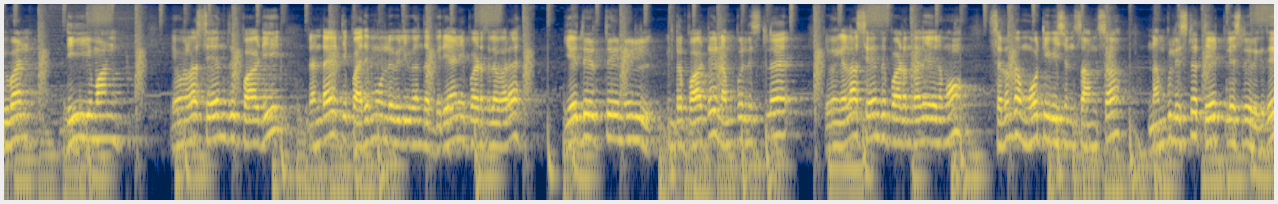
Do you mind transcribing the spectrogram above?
யுவன் டி இமான் இவங்கெல்லாம் சேர்ந்து பாடி ரெண்டாயிரத்தி பதிமூணில் வெளிவந்த பிரியாணி படத்தில் வர எதிர்த்து நில் என்ற பாட்டு நம்ம லிஸ்ட்டில் இவங்க எல்லாம் சேர்ந்து பாடினாலே என்னமோ சிறந்த மோட்டிவேஷன் சாங்ஸாக நம்ம லிஸ்ட்டில் தேர்ட் பிளேஸில் இருக்குது.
